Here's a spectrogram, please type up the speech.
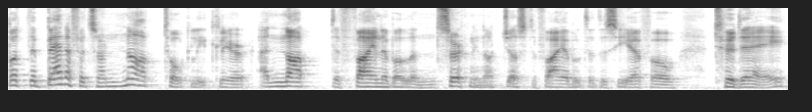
but the benefits are not totally clear and not definable and certainly not justifiable to the CFO today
